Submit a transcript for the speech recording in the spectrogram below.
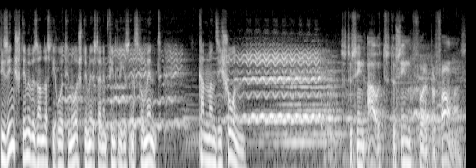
Die Singstimme, besonders die hohe Tenorstimme, ist ein empfindliches Instrument. Kann man sie schonen? To sing out, to sing for a performance,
